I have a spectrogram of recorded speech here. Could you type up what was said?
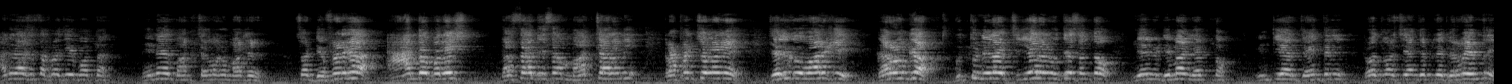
అన్ని రాష్ట్రాలు సప్లై చేయబోతున్నారు నిన్నే చంద్రబాబు మాట్లాడారు. సో డిఫరెంట్గా ఆంధ్రప్రదేశ్ దశ దిశ మార్చాలని ప్రపంచంలోనే తెలుగు వారికి గర్వంగా గుర్తుండేలా చేయాలనే ఉద్దేశంతో మేము డిమాండ్ చేస్తున్నాం. ఎన్టీఆర్ జయంతిని ప్రభుత్వం అని చెప్పి రేపు ఇరవై ఎనిమిది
